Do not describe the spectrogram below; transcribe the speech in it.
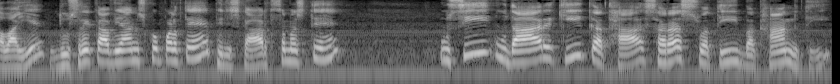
अब आइए दूसरे काव्यांश को पढ़ते हैं, फिर इसका अर्थ समझते हैं। उसी उदार की कथा सरस्वती बखानती,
